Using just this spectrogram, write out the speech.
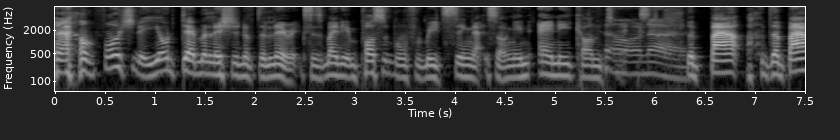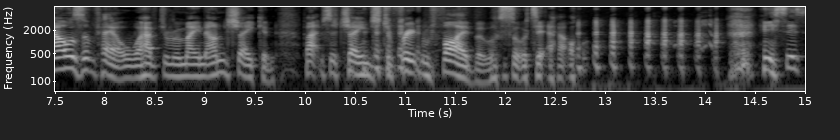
Unfortunately, your demolition of the lyrics has made it impossible for me to sing that song in any context. Oh no. The bow- the bowels of hell will have to remain unshaken. Perhaps a change to fruit and fibre will sort it out. he says,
